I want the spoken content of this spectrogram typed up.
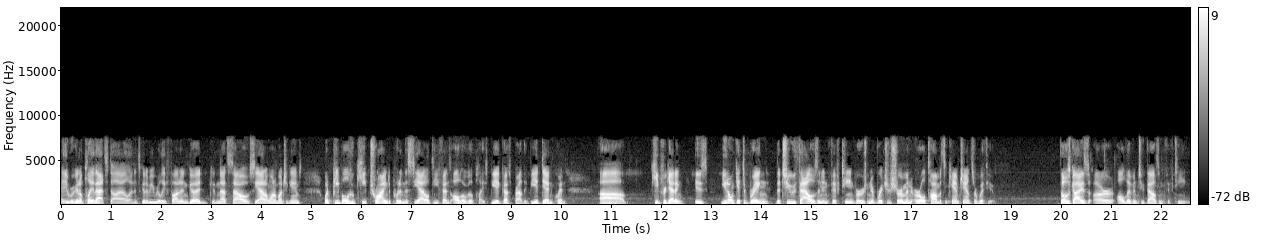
Hey, we're going to play that style, and it's going to be really fun and good, and that's how Seattle won a bunch of games. What people who keep trying to put in the Seattle defense all over the place, be it Gus Bradley, be it Dan Quinn, uh, keep forgetting is you don't get to bring the 2015 version of Richard Sherman, Earl Thomas, and Kam Chancellor with you. Those guys are all live in 2015.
